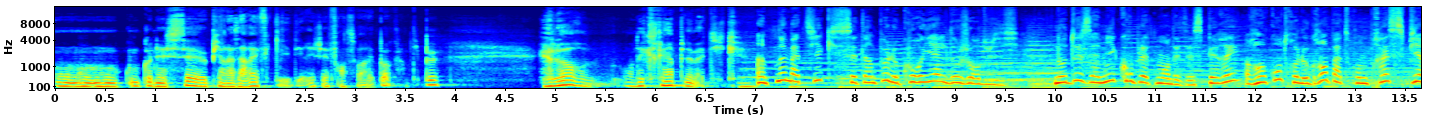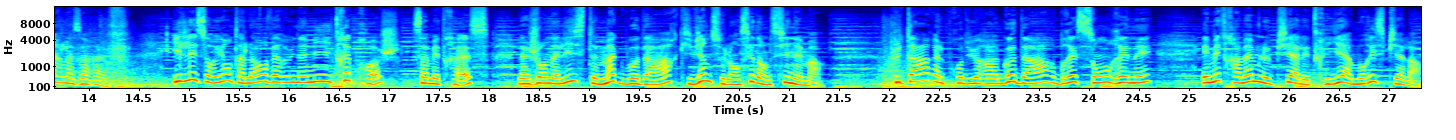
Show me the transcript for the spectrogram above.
on, on- on connaissait Pierre Lazareff qui dirigeait François à l'époque, un petit peu. Et alors, on écrit un pneumatique. Un pneumatique, c'est un peu le courriel d'aujourd'hui. Nos deux amis, complètement désespérés, rencontrent le grand patron de presse, Pierre Lazareff. Il les oriente alors vers une amie très proche, sa maîtresse, la journaliste Mac Baudard, qui vient de se lancer dans le cinéma. Plus tard, elle produira Godard, Bresson, René et mettra même le pied à l'étrier à Maurice Pialat.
